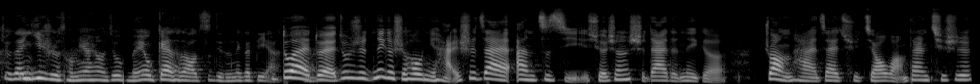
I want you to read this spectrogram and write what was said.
就在意识层面上就没有 get 到自己的那个点。对对，就是那个时候你还是在按自己。学生时代的那个状态再去交往，但是其实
